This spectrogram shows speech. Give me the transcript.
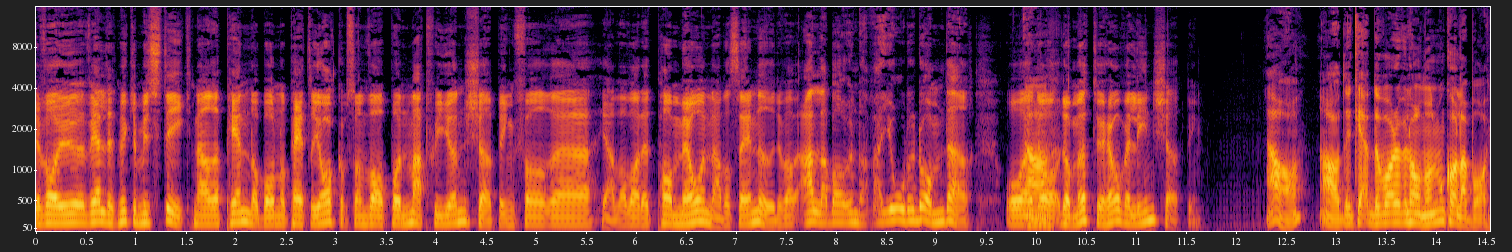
Det var ju väldigt mycket mystik när Pennerborn och Peter Jakobsson var på en match i Jönköping för, eh, ja vad var det, ett par månader sedan nu. Det var, alla bara undrar, vad gjorde de där? Och eh, ja. då, då mötte ju HV Linköping. Ja, ja det, då var det väl honom de kollade på.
